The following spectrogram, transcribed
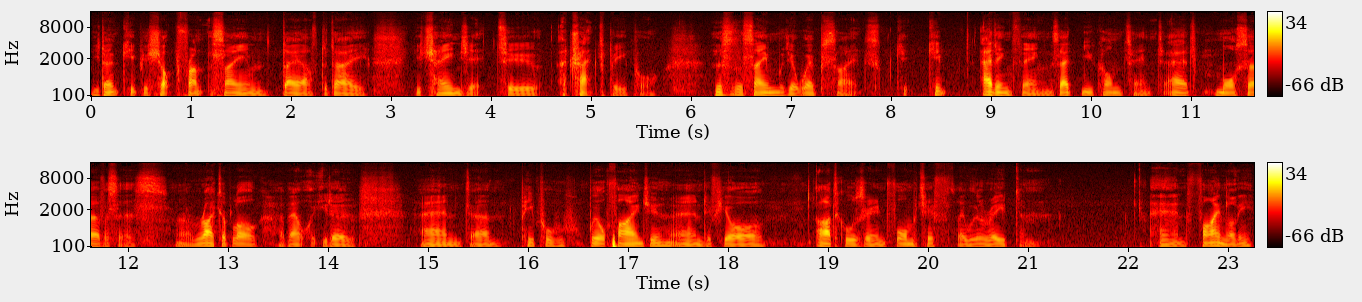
You don't keep your shop front the same day after day. You change it to attract people. This is the same with your websites. Keep, keep adding things, add new content, add more services, uh, write a blog about what you do, and um, people will find you. And if your articles are informative, they will read them. And finally,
